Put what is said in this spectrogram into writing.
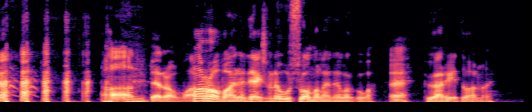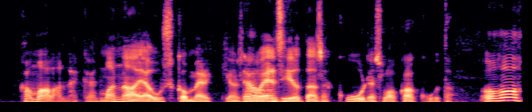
Antero vaan. Varovainen, tiedätkö semmoinen uusi suomalainen elokuva? Eh. Pyörii tuolla noin. Kamalan näköinen. Manaa ja uskomerkki on saanut ensi iltansa 6. lokakuuta. Oho,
